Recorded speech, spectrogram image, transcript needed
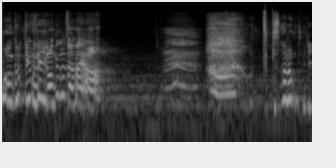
보험금 때문에 이러는 거잖아요. 아, 어떻게 사람들이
